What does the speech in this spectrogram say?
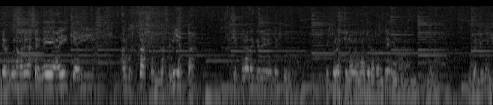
de alguna manera se ve ahí que hay, algo está, la semilla está. Hay que esperar a que dé, dé fruto. Esperar que no la mate la pandemia, no la, no la, no la elimine.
